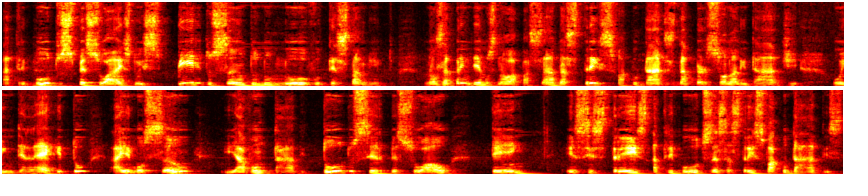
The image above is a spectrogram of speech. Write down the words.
Atributos pessoais do Espírito Santo no Novo Testamento. Nós aprendemos na aula passada as três faculdades da personalidade: o intelecto, a emoção e a vontade. Todo ser pessoal tem esses três atributos, essas três faculdades.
